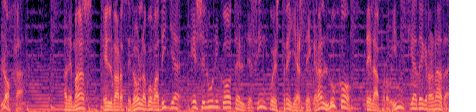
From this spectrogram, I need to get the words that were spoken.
Loja. Además, el Barceló La Bobadilla es el único hotel de cinco estrellas de gran lujo de la provincia de Granada.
